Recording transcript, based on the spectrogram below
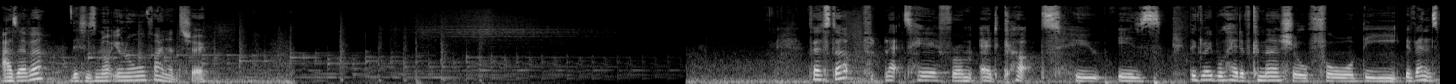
As ever, this is not your normal finance show. First up, let's hear from Ed Cutts, who is the global head of commercial for the events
